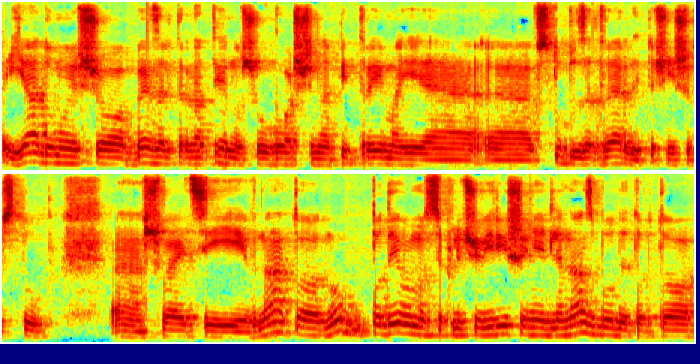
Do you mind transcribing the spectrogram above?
Я думаю, що безальтернативно, що Угорщина підтримає е, вступ, затвердить точніше вступ е, Швеції в НАТО. Ну подивимося, ключові рішення для нас буде. Тобто,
